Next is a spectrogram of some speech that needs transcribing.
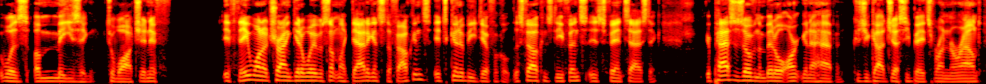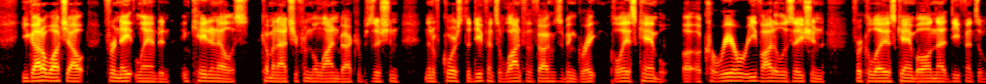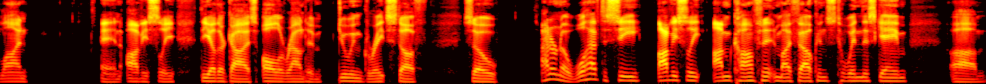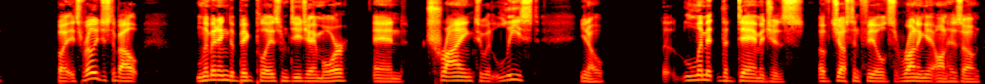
was amazing to watch. And if if they want to try and get away with something like that against the Falcons, it's going to be difficult. This Falcons defense is fantastic your passes over the middle aren't going to happen because you got Jessie Bates running around. You got to watch out for Nate Landman and Kaden Elliss coming at you from the linebacker position. And then, of course, the defensive line for the Falcons has been great. Calais Campbell, a, a career revitalization for Calais Campbell on that defensive line. And obviously, the other guys all around him doing great stuff. So, I don't know. We'll have to see. Obviously, I'm confident in my Falcons to win this game. Um, but it's really just about limiting the big plays from DJ Moore and trying to at least, you know, uh, limit the damages of Justin Fields running it on his own.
